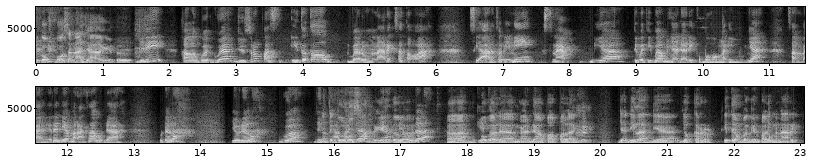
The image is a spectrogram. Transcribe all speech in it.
Cukup bosan aja gitu. Jadi kalau buat gue justru pas itu tuh baru menarik setelah si Arthur ini snap. Dia tiba-tiba menyadari kebohongan ibunya sampai akhirnya dia merasa udah udahlah ya udahlah gue jadi aja lah Ya, gitu. ya udahlah Hah? Gua Gitu. nggak ada nggak ada apa-apa lagi. Jadilah dia Joker. Itu yang bagian paling menarik.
